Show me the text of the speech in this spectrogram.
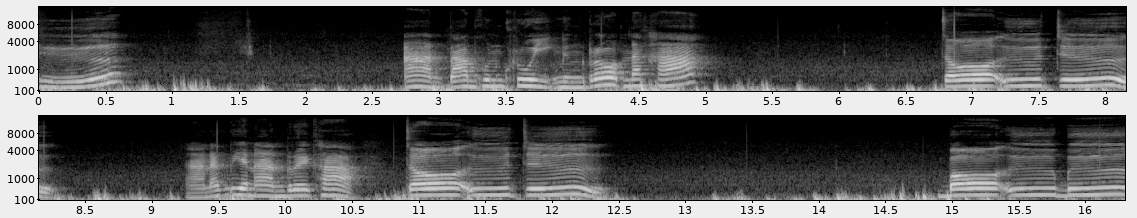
ถือ อ่านตามคุณครูอีกหนึ่งรอบนะคะจออือจืออ่า นักเรียนอ่านเลยค่ะ จออือจือบออือบือ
